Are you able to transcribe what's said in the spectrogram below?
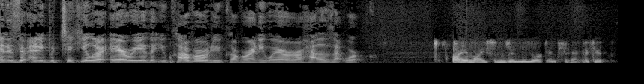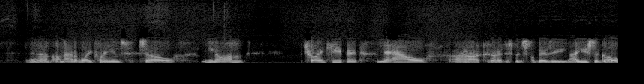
And is there any particular area that you cover, or do you cover anywhere, or how does that work? I am licensed in New York and Connecticut. Um, I'm out of White Plains, so you know I'm trying to keep it now because I've just been so busy. I used to go,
